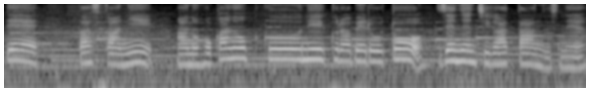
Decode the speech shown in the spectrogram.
て確かにあの他の国に比べると全然違ったんですね。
